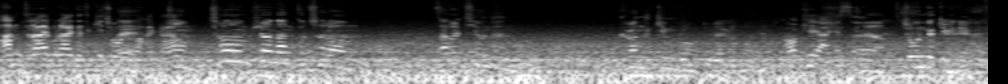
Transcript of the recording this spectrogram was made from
밤 드라이브 라이드 듣기 좋은 음악 할까요? 네. 좀 처음 피어난 꽃처럼 싹을 틔우는 그런 느낌으로 노래를 한번 해볼까요? 오케이 알겠어요. 좋은 느낌이네요.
